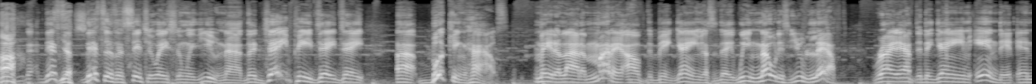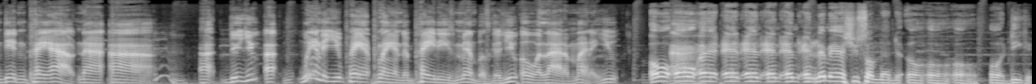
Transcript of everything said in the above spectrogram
Uh, this Yes. this is a situation with you now. The JPJJ uh, booking house made a lot of money off the big game yesterday. We noticed you left right after the game ended and didn't pay out. Now, uh, uh, do you? Uh, when do you pay, plan to pay these members? Because you owe a lot of money. You. Oh, oh, and and, and, and, and and let me ask you something, uh, uh, uh, uh, Deacon.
